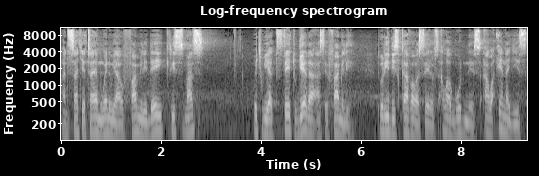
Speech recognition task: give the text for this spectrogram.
at such a time when we have family day, Christmas, which we stay together as a family to rediscover ourselves, our goodness, our energies,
